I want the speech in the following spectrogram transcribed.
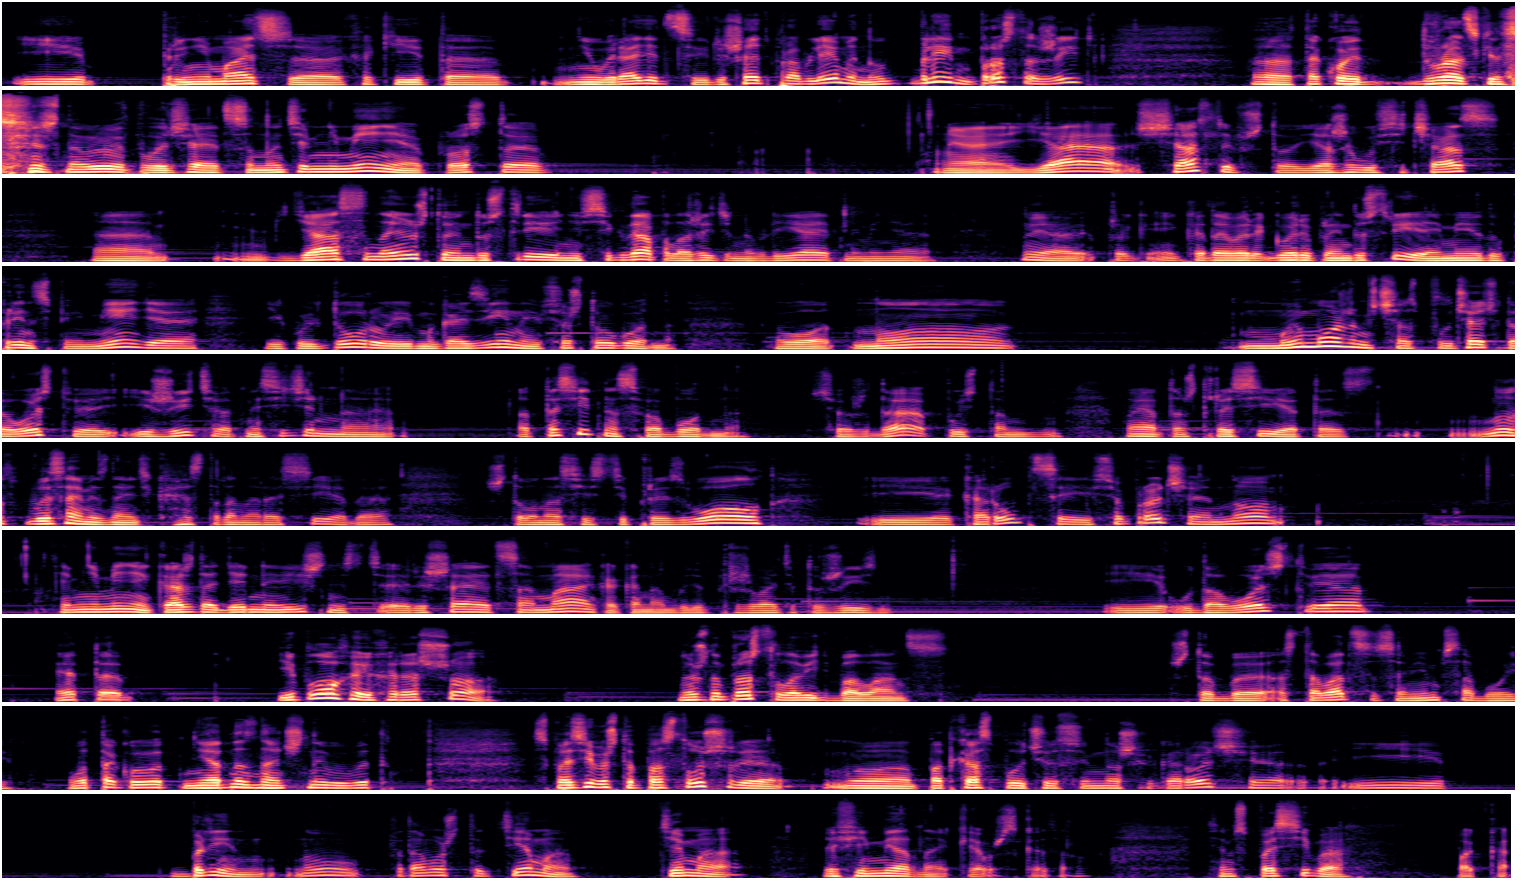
и принимать э, какие-то неурядицы и решать проблемы. Ну, блин, просто жить. Такой дурацкий достаточно вывод получается, но тем не менее, просто Э, я счастлив, что я живу сейчас. Э, я осознаю, что индустрия не всегда положительно влияет на меня. Ну, я, когда я говорю про индустрию, я имею в виду, в принципе, и медиа, и культуру, и магазины, и все что угодно. Вот. Но мы можем сейчас получать удовольствие и жить относительно, относительно свободно. Все же, да, пусть там, понятно, что Россия это, ну, вы сами знаете, какая страна Россия, да, что у нас есть и произвол, и коррупция, и все прочее, но тем не менее, каждая отдельная личность э, решает сама, как она будет проживать эту жизнь. И удовольствие — это и плохо, и хорошо. Нужно просто ловить баланс, чтобы оставаться самим собой. Вот такой вот неоднозначный вывод. Спасибо, что послушали. Э, подкаст получился немножко короче. И, блин, ну, потому что тема, тема эфемерная, как я уже сказал. Всем спасибо. Пока.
